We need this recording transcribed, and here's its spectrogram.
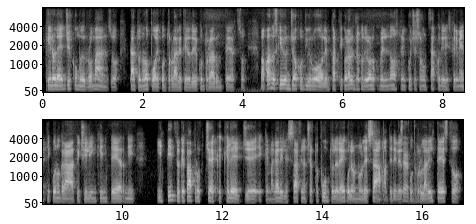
che lo legge come un romanzo, tanto non lo puoi controllare te, lo devi controllare un terzo. Ma quando scrivi un gioco di ruolo, in particolare un gioco di ruolo come il nostro, in cui ci sono un sacco di riferimenti iconografici, link interni, il tizio che fa proof check, che legge e che magari le sa fino a un certo punto le regole o non le sa, ma te deve certo. controllare il testo,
